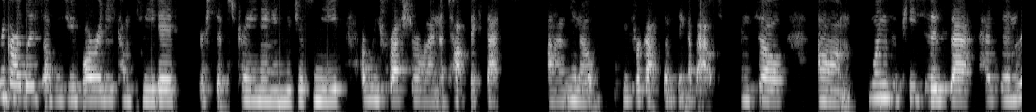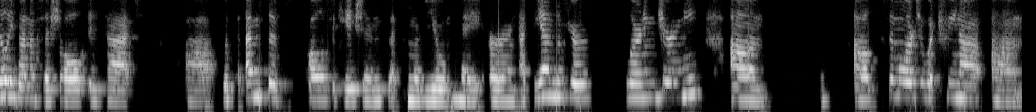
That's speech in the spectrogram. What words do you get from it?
regardless of if you've already completed your CIPS training and you just need a refresher on a topic that, um, you know, you forgot something about. And so um, one of the pieces that has been really beneficial is that uh, with the MCIPS qualifications that some of you may earn at the end of your learning journey, um, uh, similar to what Trina um,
